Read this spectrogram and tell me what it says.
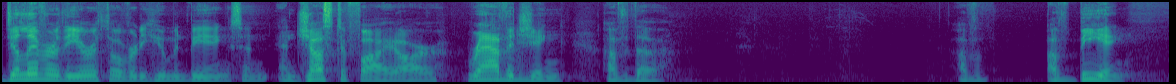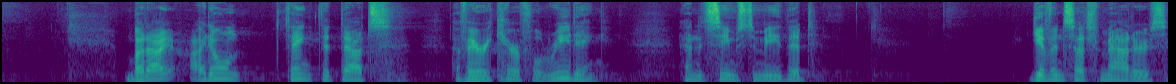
deliver the earth over to human beings and, and justify our ravaging of the of, of being. But I, I don't think that that's a very careful reading. And it seems to me that given such matters,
